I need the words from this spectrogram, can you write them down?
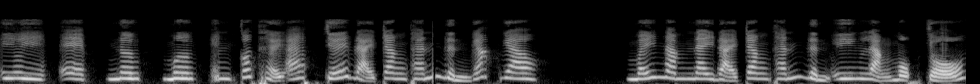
y e nơn mơ in có thể áp chế Đại Trăng Thánh Đình gắt gao. Mấy năm nay Đại Trăng Thánh Đình yên lặng một chỗ.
